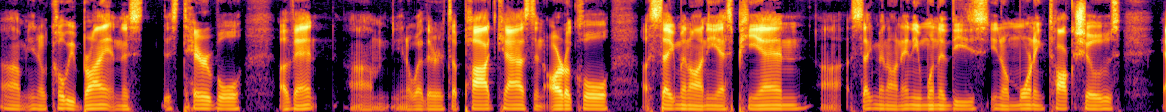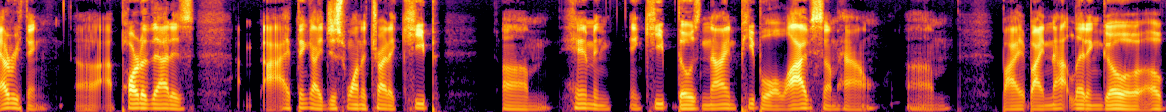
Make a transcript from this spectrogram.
um, you know Kobe Bryant and this this terrible event. Um, you know whether it's a podcast, an article, a segment on ESPN, uh, a segment on any one of these you know morning talk shows, everything. Uh, part of that is I think I just want to try to keep um, him and, and keep those nine people alive somehow um, by by not letting go of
